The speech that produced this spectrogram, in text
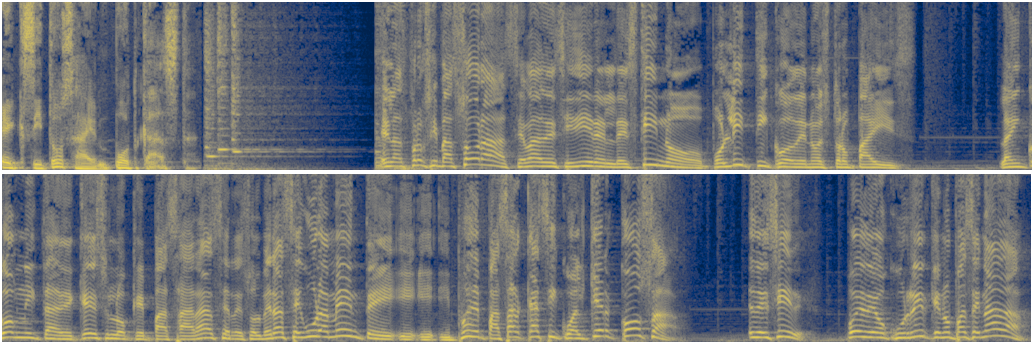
Exitosa en podcast. En las próximas horas se va a decidir el destino político de nuestro país. La incógnita de qué es lo que pasará se resolverá seguramente y, y puede pasar casi cualquier cosa. Es decir, puede ocurrir que no pase nada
